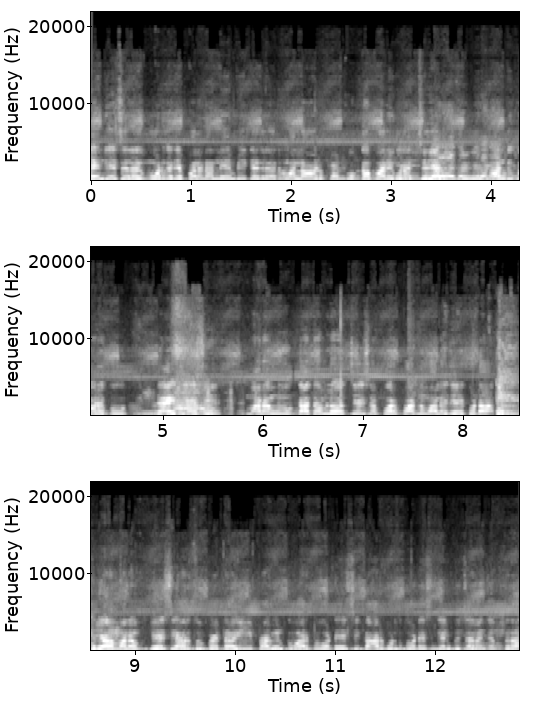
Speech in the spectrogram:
ఏం చేసేలేదు మూడుగా చెప్పాలంటే నన్ను ఏం పీకేది లేదు. మళ్ళీ వాడు ఒక్క పని కూడా చేయాలి అందుకొరకు దయచేసి మనము గతంలో చేసిన పొరపాటును మళ్ళీ చేయకుండా ఇక మనం కేసీఆర్ చూపెట్టిన ఈ ప్రవీణ్ కుమార్కి ఓటేసి కారు గుర్తుకు ఓటేసి గెలిపించాలని చెప్తున్నా.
